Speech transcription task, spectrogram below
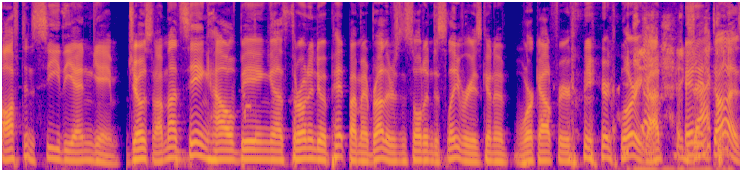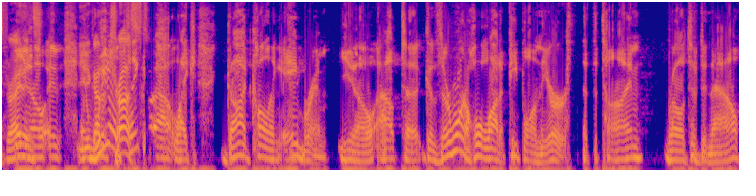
often see the end game. Joseph, I'm not seeing how being uh, thrown into a pit by my brothers and sold into slavery is going to work out for your, your glory, Yeah, God. Exactly. And it does, right? You know, and, you and got we to don't trust. think about like God calling Abram, you know, out to because there weren't a whole lot of people on the earth at the time relative to now.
